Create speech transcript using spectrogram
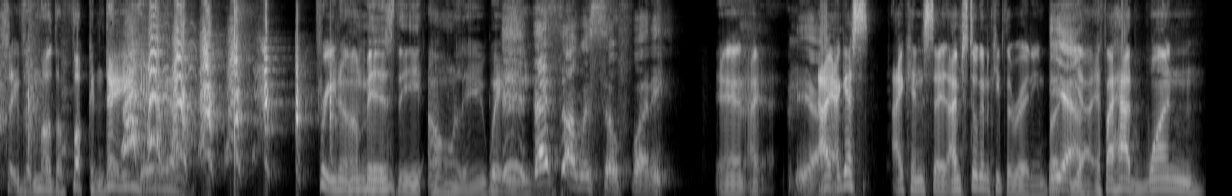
Save the motherfucking day, yeah. Freedom is the only way. That song was so funny. And I, Yeah. I, I guess I can say I'm still going to keep the rating, but Yeah. yeah. if I had one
